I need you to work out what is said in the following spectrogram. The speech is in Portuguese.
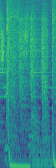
gentle.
